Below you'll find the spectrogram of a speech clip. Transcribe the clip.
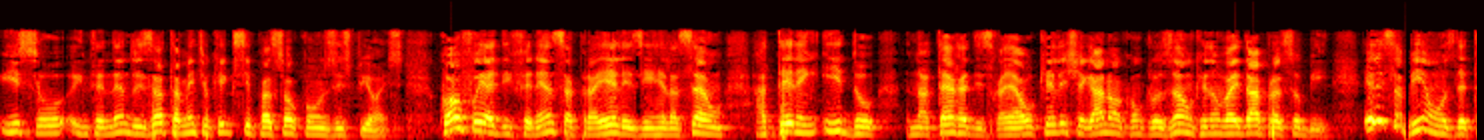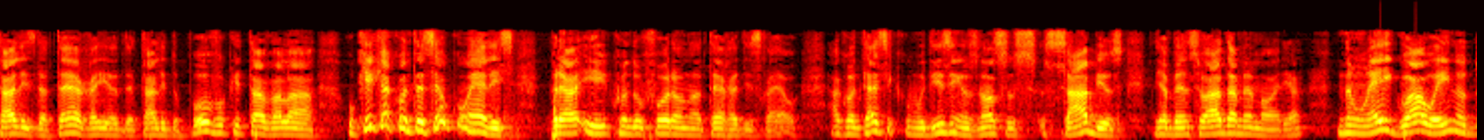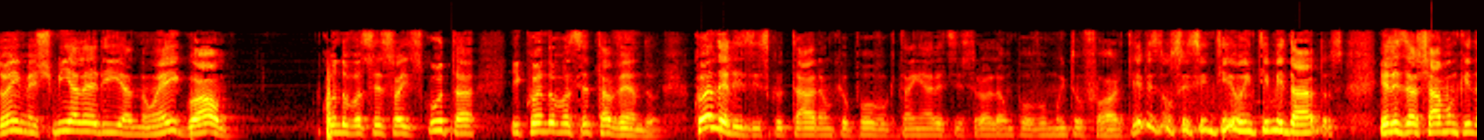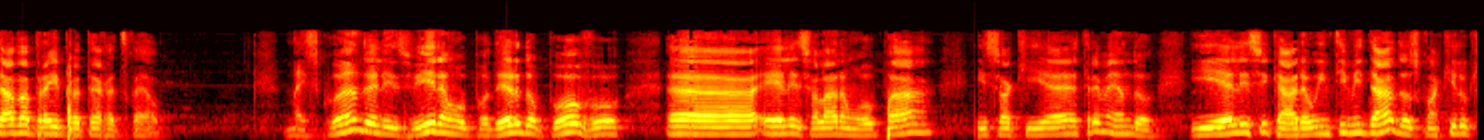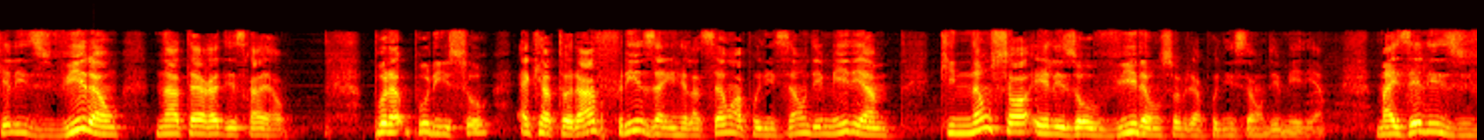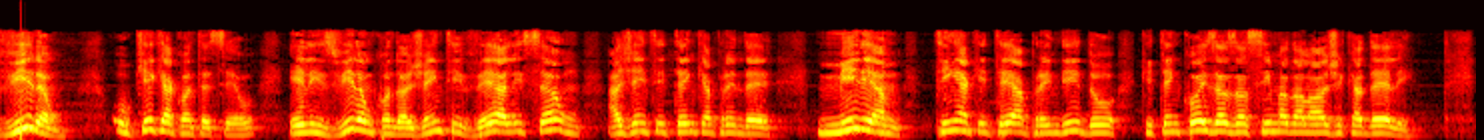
isso, entendendo exatamente o que, que se passou com os espiões. Qual foi a diferença para eles em relação a terem ido na terra de Israel, que eles chegaram à conclusão que não vai dar para subir? Eles sabiam os detalhes da terra e o detalhe do povo que estava lá. O que, que aconteceu com eles para ir quando foram na terra de Israel? Acontece, como dizem os nossos sábios de abençoada memória, não é igual, não é igual quando você só escuta e quando você está vendo. Quando eles escutaram que o povo que está em Eretz Yisrael é um povo muito forte, eles não se sentiam intimidados. Eles achavam que dava para ir para a terra de Israel. Mas quando eles viram o poder do povo, uh, eles falaram: opa, isso aqui é tremendo. E eles ficaram intimidados com aquilo que eles viram na terra de Israel. Por, por isso é que a Torá frisa em relação à punição de Miriam, que não só eles ouviram sobre a punição de Miriam, mas eles viram o que, que aconteceu. Eles viram quando a gente vê a lição, a gente tem que aprender. Miriam tinha que ter aprendido que tem coisas acima da lógica dele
